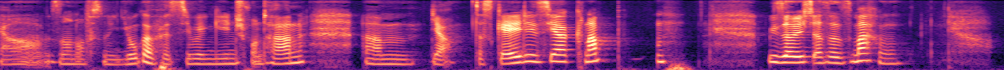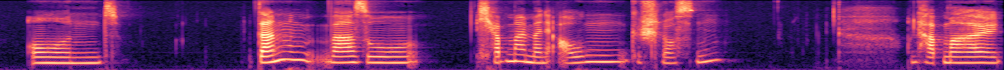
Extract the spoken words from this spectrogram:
ja, so auf so ein Yoga-Festival gehen spontan. Ähm, ja, das Geld ist ja knapp. Wie soll ich das jetzt machen? Und dann war so, ich habe mal meine Augen geschlossen und habe mal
